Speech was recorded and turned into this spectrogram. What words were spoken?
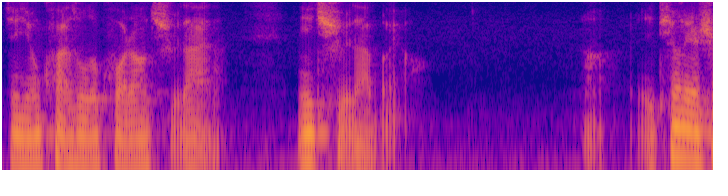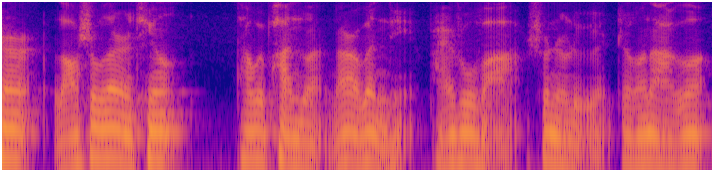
进行快速的扩张取代的？你取代不了啊！你听这声老师傅在那听，他会判断哪有问题，排除法顺着捋这个那个，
